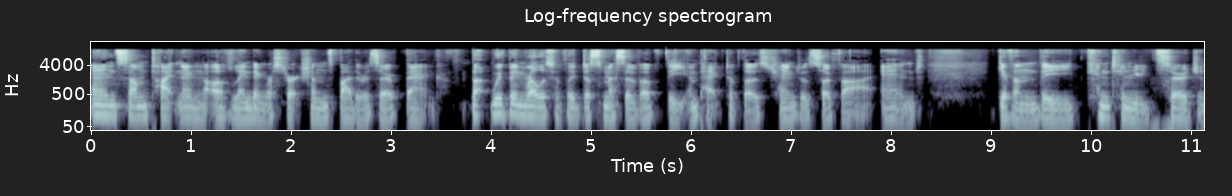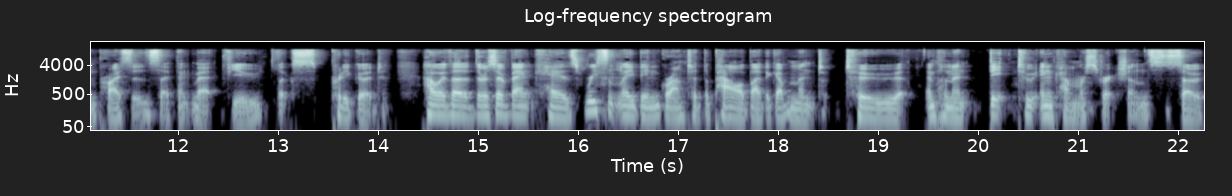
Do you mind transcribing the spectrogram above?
and some tightening of lending restrictions by the Reserve Bank. But we've been relatively dismissive of the impact of those changes so far. And given the continued surge in prices, I think that view looks pretty good. However, the Reserve Bank has recently been granted the power by the government to implement debt to income restrictions. So,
